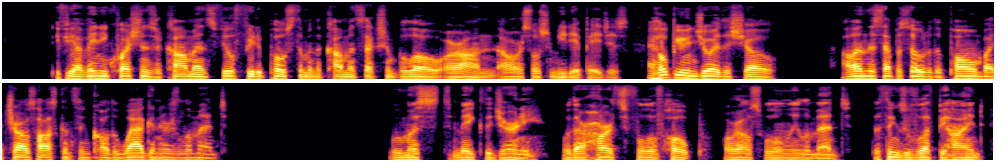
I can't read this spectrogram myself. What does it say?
If you have any questions or comments, feel free to post them in the comment section below or on our social media pages. I hope you enjoy the show. I'll end this episode with a poem by Charles Hoskinson called The Wagoner's Lament. We must make the journey with our hearts full of hope, or else we'll only lament the things we've left behind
